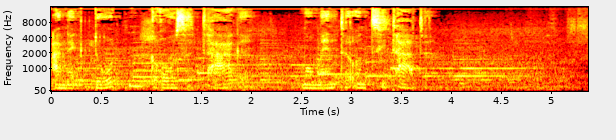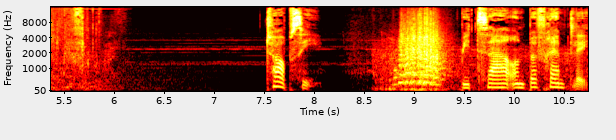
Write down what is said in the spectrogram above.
Anekdoten, große Tage, Momente und Zitate. Topsy. Bizarr und befremdlich.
